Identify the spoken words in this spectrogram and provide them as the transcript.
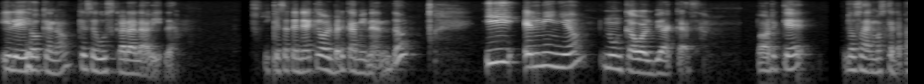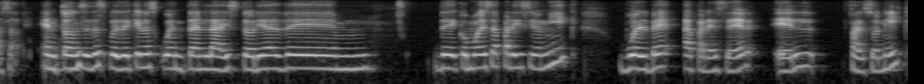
y le dijo que no, que se buscara la vida y que se tenía que volver caminando. Y el niño nunca volvió a casa, porque no sabemos qué le ha pasado. Entonces, después de que nos cuentan la historia de, de cómo desapareció Nick, vuelve a aparecer el falso Nick,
